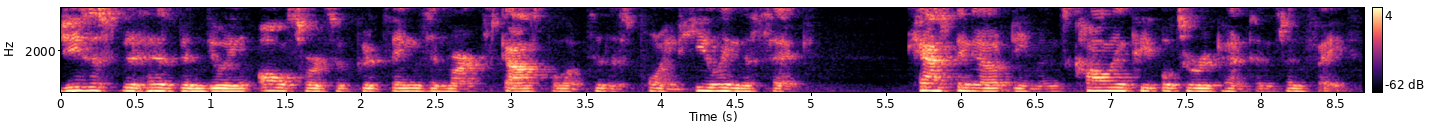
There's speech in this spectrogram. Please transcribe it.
Jesus has been doing all sorts of good things in Mark's gospel up to this point healing the sick, casting out demons, calling people to repentance and faith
